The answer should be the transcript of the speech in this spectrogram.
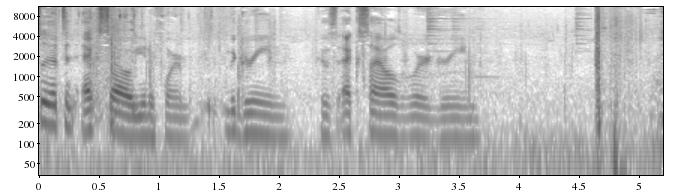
Actually, that's an exile uniform. The green. Because exiles wear green. They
